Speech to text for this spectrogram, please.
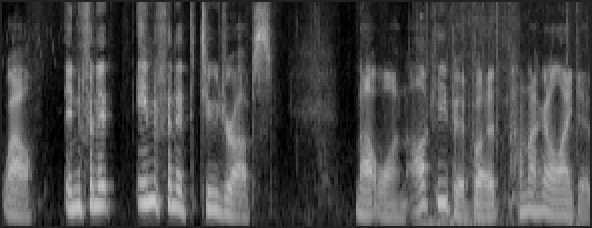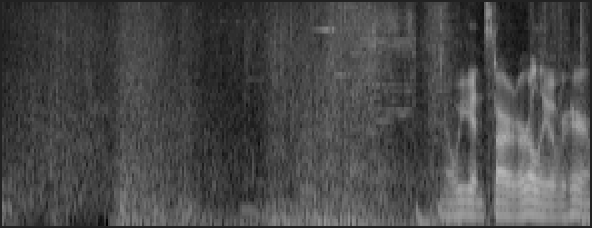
Wow. Infinite, infinite two drops. Not one. I'll keep it, but I'm not going to like it. We getting started early over here.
